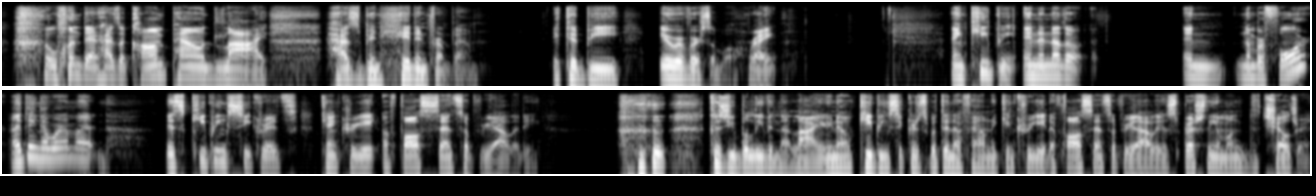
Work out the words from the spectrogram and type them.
one that has a compound lie, has been hidden from them. It could be irreversible, right? And keeping in another, and number four, I think where I'm at is keeping secrets can create a false sense of reality. Because you believe in that lie, you know? Keeping secrets within a family can create a false sense of reality, especially among the children.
